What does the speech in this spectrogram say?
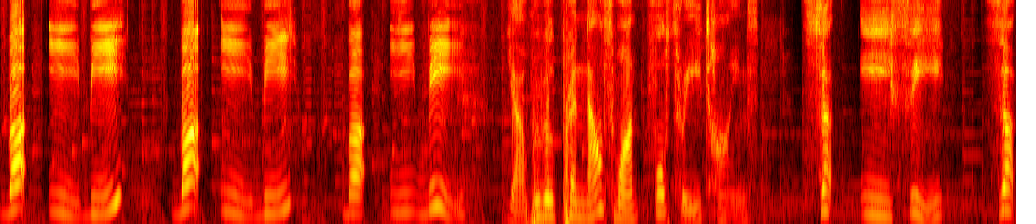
B E B B E B B E B Yeah, we will pronounce one for three times. S E C, S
